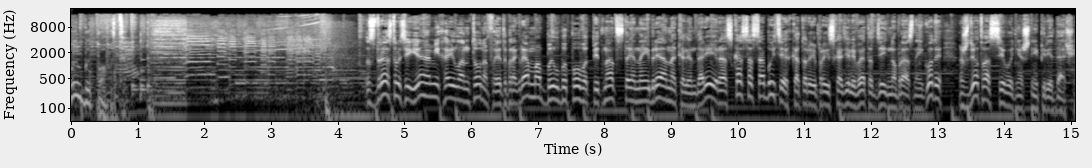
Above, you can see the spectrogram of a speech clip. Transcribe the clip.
Был бы повод. Здравствуйте, я Михаил Антонов, и эта программа «Был бы повод» 15 ноября на календаре и рассказ о событиях, которые происходили в этот день, но в разные годы, ждет вас сегодняшней передачи.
